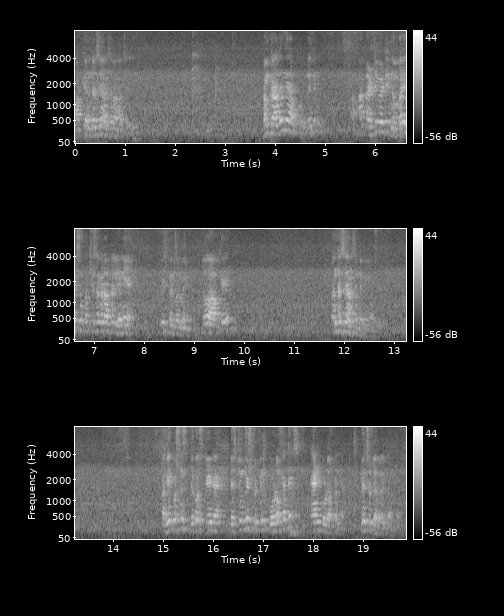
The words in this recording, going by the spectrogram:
आपके अंदर से आंसर आना चाहिए हम करा देंगे आपको, लेकिन अल्टीमेटली नंबर 125 अगर आपने लेने हैं इस पेपर में तो आपके अंदर से आंसर निकलना चाहिए अब ये क्वेश्चन देखो स्ट्रेट है distinguish between code of ethics and code of conduct with suitable examples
